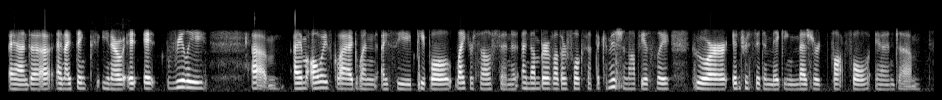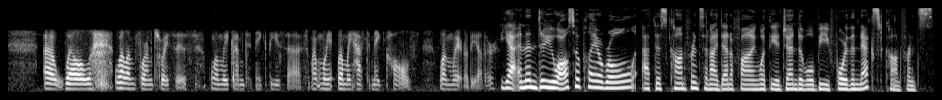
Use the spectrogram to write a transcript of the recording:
And uh, and I think you know it it really um, I'm always glad when I see people like yourself and a number of other folks at the commission, obviously, who are interested in making measured, thoughtful, and um, uh, well well informed choices when we come to make these uh, when we when we have to make calls one way or the other. Yeah, and then do you also play a role at this conference in identifying what the agenda will be for the next conference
